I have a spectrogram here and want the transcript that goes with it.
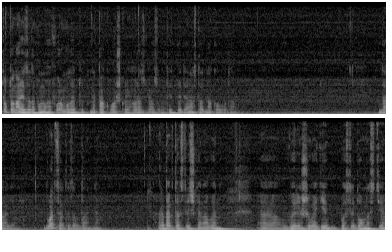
Тобто навіть за допомогою формули тут не так важко його розв'язувати. Відповідь 91 колода. Далі. 20 завдання. Редактор стрічки новин е, вирішив, в якій послідовності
